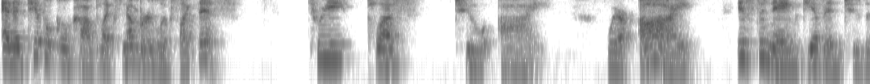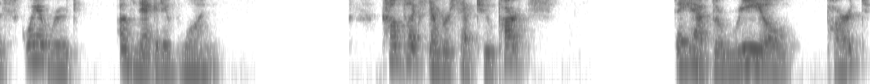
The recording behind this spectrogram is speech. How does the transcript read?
And a typical complex number looks like this. 3 plus 2i, where i is the name given to the square root of negative 1 complex numbers have two parts. They have the real part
